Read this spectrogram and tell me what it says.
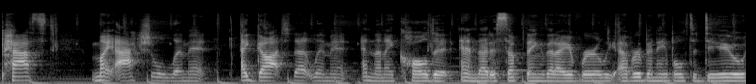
past my actual limit I got to that limit and then I called it. And that is something that I have rarely ever been able to do.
